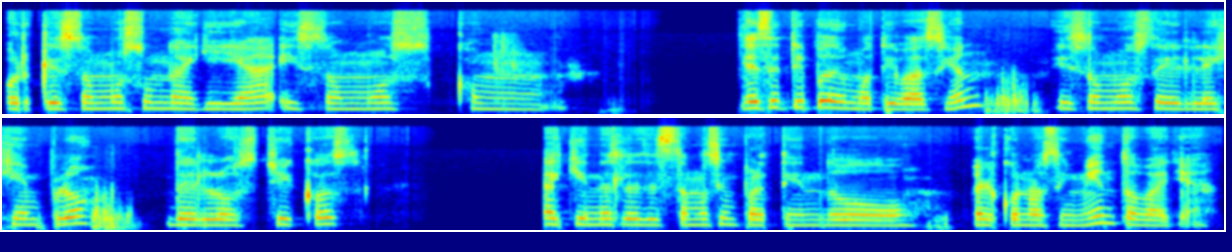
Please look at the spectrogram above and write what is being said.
porque somos una guía y somos como ese tipo de motivación y somos el ejemplo de los chicos a quienes les estamos impartiendo el conocimiento, vaya.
